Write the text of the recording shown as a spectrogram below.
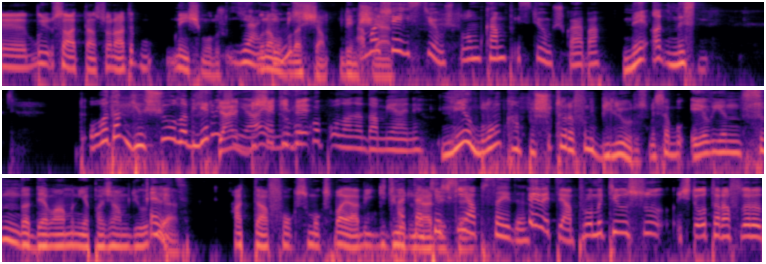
e, bu saatten sonra artık ne işim olur? Yani Buna mı demiş. bulaşacağım demiş Ama yani. şey istiyormuş. Blomkamp istiyormuş galiba. Ne, ne O adam yaşıyor olabilir mi Yani ya? bir şekilde- Yani Robocop olan adam yani. Neil Blomkamp'ın şu tarafını biliyoruz. Mesela bu Aliens'ın da devamını yapacağım diyordu ya. Evet. Hatta Fox Mox bayağı bir gidiyordu Hatta neredeyse. keşke yapsaydı. Evet yani Prometheus'u işte o taraflara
